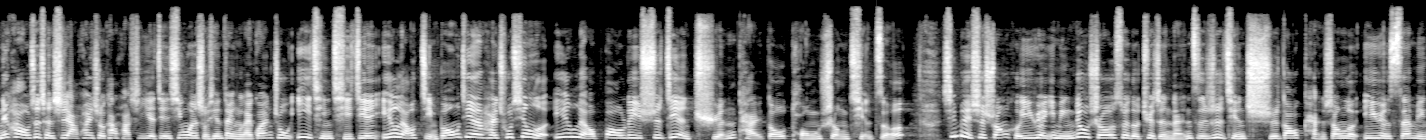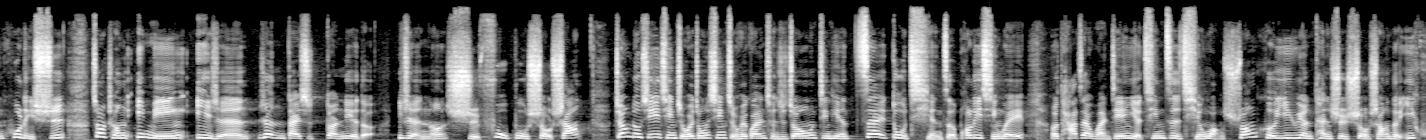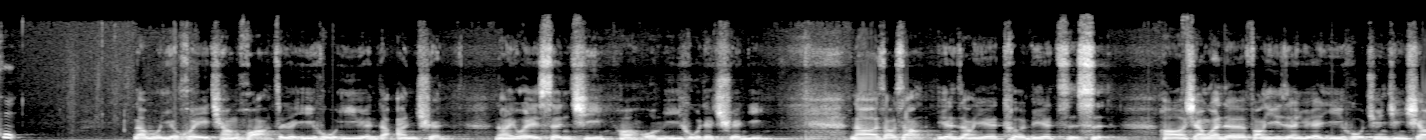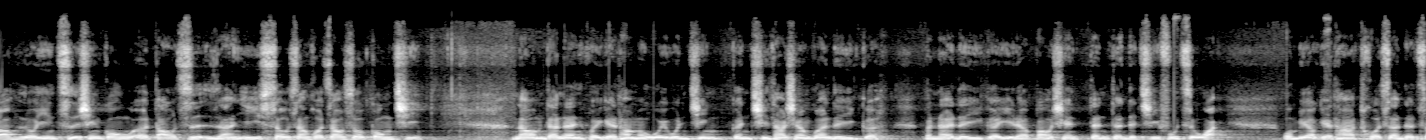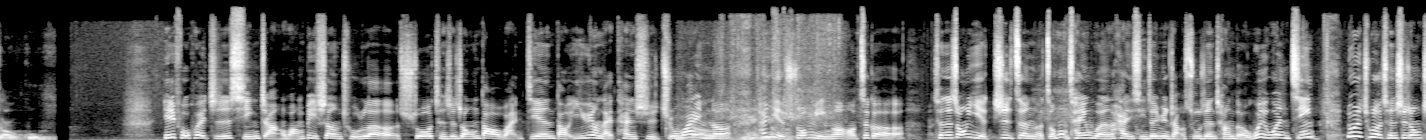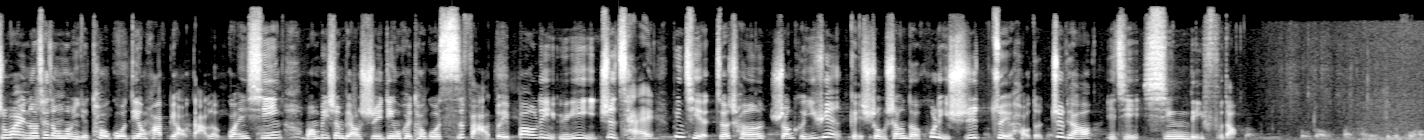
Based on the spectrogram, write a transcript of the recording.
您好，我是陈诗雅，欢迎收看华视夜间新闻。首先带您来关注疫情期间医疗紧绷，竟然还出现了医疗暴力事件，全台都同声谴责。新北市双河医院一名六十二岁的确诊男子日前持刀砍伤了医院三名护理师，造成一名艺人韧带是断裂的，一人呢是腹部受伤。中央流行疫情指挥中心指挥官陈时中今天再度谴责暴力行为，而他在晚间也亲自前往双河医院探视受伤的医护。那么也会强化这个医护医院的安全，那也会升级哈我们医护的权益。那早上院长也特别指示，好相关的防疫人员、医护、军警消，若因执行公务而导致染疫、受伤或遭受攻击，那我们当然会给他们慰问金跟其他相关的一个本来的一个医疗保险等等的给付之外，我们要给他妥善的照顾。医福会执行长王必胜除了说陈时中到晚间到医院来探视之外呢，他也说明哦，这个陈时中也质证了总统蔡英文和行政院长苏贞昌的慰问金。因为除了陈时中之外呢，蔡总统也透过电话表达了关心。王必胜表示一定会透过司法对暴力予以制裁，并且责成双河医院给受伤的护理师最好的治疗以及心理辅导。受到伤害，这个不好。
